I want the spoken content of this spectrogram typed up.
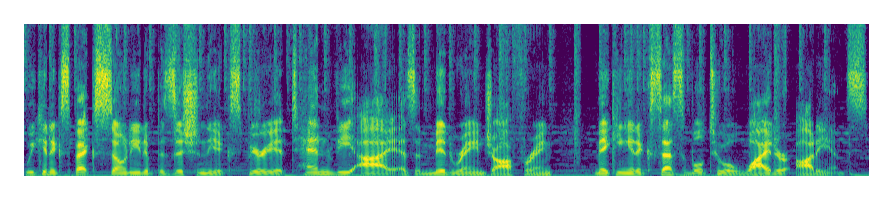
we can expect Sony to position the Xperia 10 VI as a mid-range offering, making it accessible to a wider audience.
